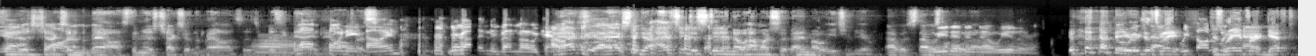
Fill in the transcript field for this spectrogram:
Stimulus come checks on. are in the mail. Stimulus checks are in the mail. It's, it's a busy Uh, day Come on, in the point eight office. You got it in the Venmo account. I actually, I actually, I actually just didn't know how much to Venmo each of you. That was that was. we the didn't know either. You were we just said. waiting, We thought just was waiting for a gift.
